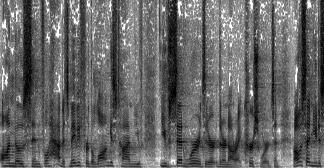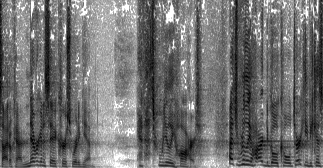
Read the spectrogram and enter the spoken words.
on those sinful habits. Maybe for the longest time you've, you've said words that are, that are not right, curse words. And all of a sudden you decide, okay, I'm never going to say a curse word again. Man, that's really hard. That's really hard to go cold turkey because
